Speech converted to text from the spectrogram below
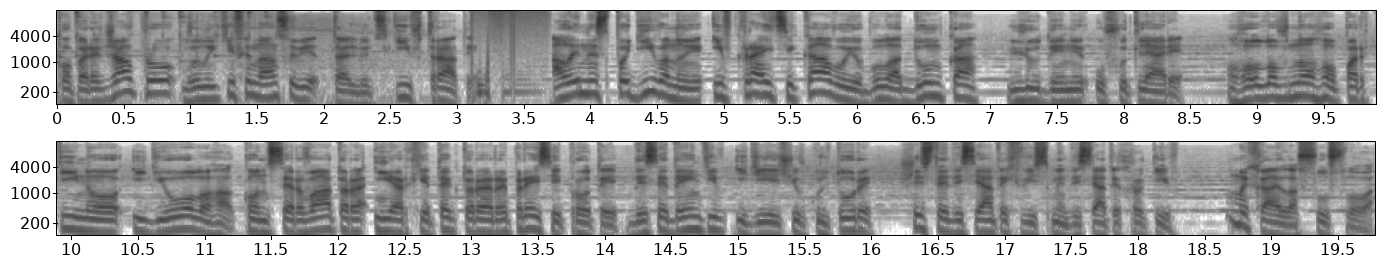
Попереджав про великі фінансові та людські втрати. Але несподіваною і вкрай цікавою була думка людини у футлярі, головного партійного ідеолога, консерватора і архітектора репресій проти дисидентів і діячів культури 60-х-80-х років Михайла Суслова.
